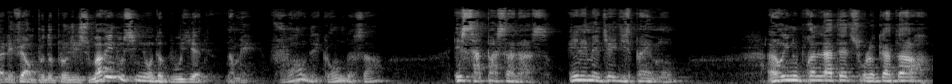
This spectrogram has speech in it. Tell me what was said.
allez faire un peu de plongée sous-marine ou sinon donc vous y êtes. Non mais vous vous rendez compte de ça? Et ça passe à l'as. Et les médias ils disent pas un mot. Alors ils nous prennent la tête sur le Qatar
